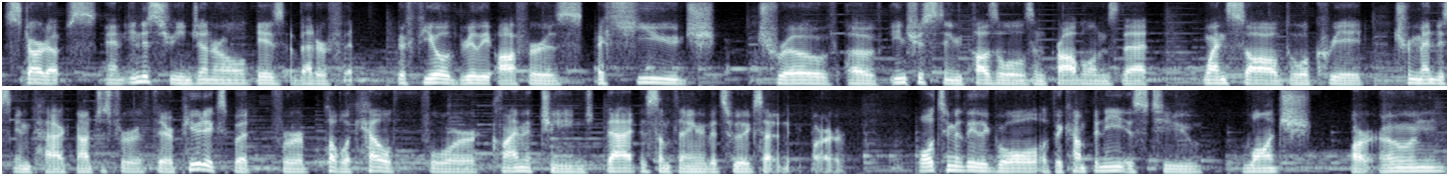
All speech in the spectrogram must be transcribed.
startups and industry in general is a better fit. The field really offers a huge trove of interesting puzzles and problems that when solved, will create tremendous impact, not just for therapeutics, but for public health, for climate change. That is something that's really exciting to be part of. Ultimately, the goal of the company is to launch our own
